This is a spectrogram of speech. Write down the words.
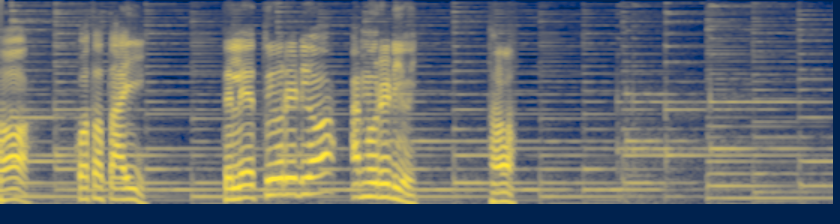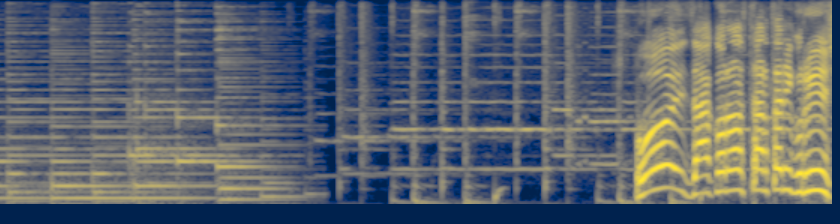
হ, কথা তাই। তাহলে তুইও রেডি হ, আমিও রেডি হই। হ। ওই যা করস তাড়াতাড়ি করিস।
